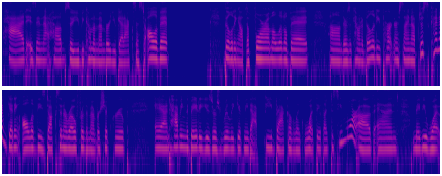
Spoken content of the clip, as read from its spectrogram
had is in that hub. So you become a member, you get access to all of it building out the forum a little bit. Um, there's accountability partner sign up, just kind of getting all of these ducks in a row for the membership group and having the beta users really give me that feedback of like what they'd like to see more of and maybe what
